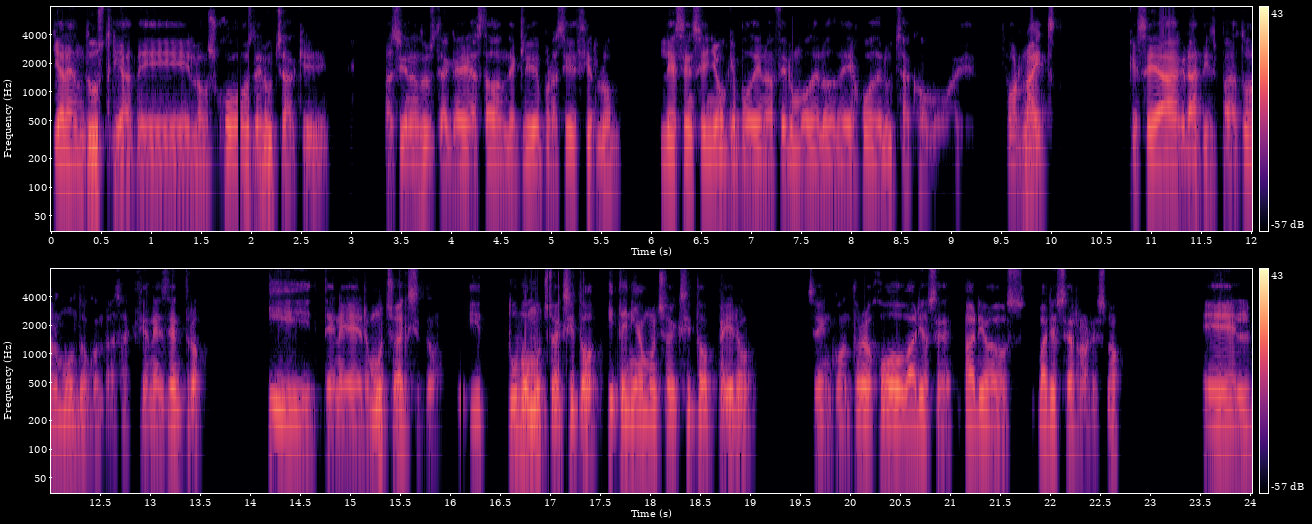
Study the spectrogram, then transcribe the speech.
Y a la industria de los juegos de lucha, que ha sido una industria que ha estado en declive, por así decirlo, les enseñó que pueden hacer un modelo de juego de lucha como eh, Fortnite, que sea gratis para todo el mundo con transacciones dentro y tener mucho éxito. Y tuvo mucho éxito y tenía mucho éxito, pero se encontró el juego varios, eh, varios, varios errores, ¿no? El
